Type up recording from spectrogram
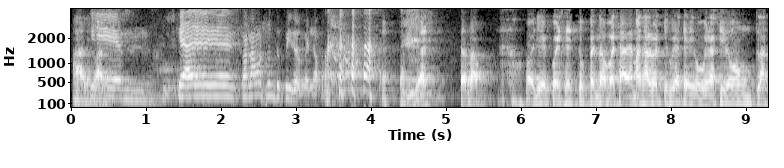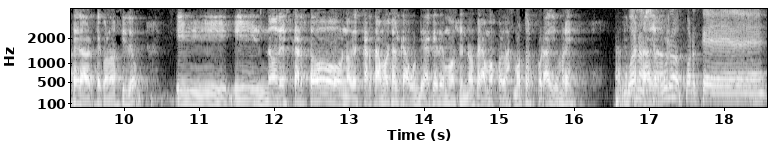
Vale, que vale. mm, que eh, corramos un tupido velo. Ya está, ya está cerrado. Oye, pues estupendo. Pues además, Alberto, ya te digo, hubiera sido un placer haberte conocido y, y no descarto, no descartamos el que algún día quedemos y nos veamos con las motos por ahí, hombre. Bueno, falta- seguro, porque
